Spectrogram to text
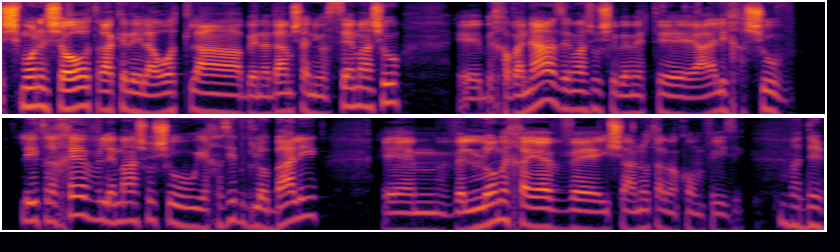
שמונה שעות רק כדי להראות לבן אדם שאני עושה משהו. אה, בכוונה זה משהו שבאמת אה, היה לי חשוב. להתרחב למשהו שהוא יחסית גלובלי ולא מחייב הישענות על מקום פיזי. מדהים.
